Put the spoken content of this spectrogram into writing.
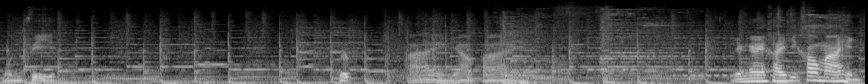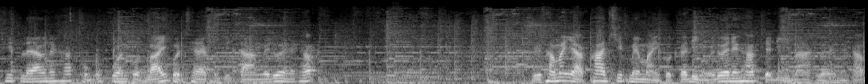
หมุนฟรีปึ๊บไป ยาวไป ยังไงใครที่เข้ามาเห็นคลิปแล้วนะครับ ผมรบกวนกดไลค์กดแชร์กดติดตามไว้ด้วยนะครับ หรือถ้าไม่อยากพลาดคลิปใหม่ๆ กดกระดิ่งไว้ด้วยนะครับ จะดีมากเลยนะครับ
